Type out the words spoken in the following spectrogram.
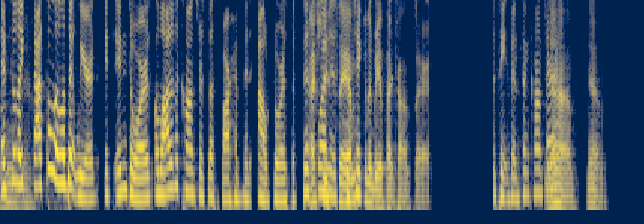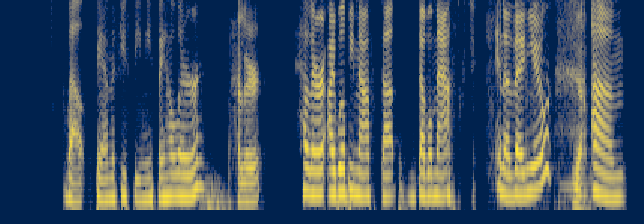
and so like that's a little bit weird it's indoors a lot of the concerts thus far have been outdoors but this Actually, one is Sam's particular gonna be at that concert. the st vincent concert Yeah. Yeah. well sam if you see me say hello Hello. hello i will be masked up double masked in a venue Yeah. um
